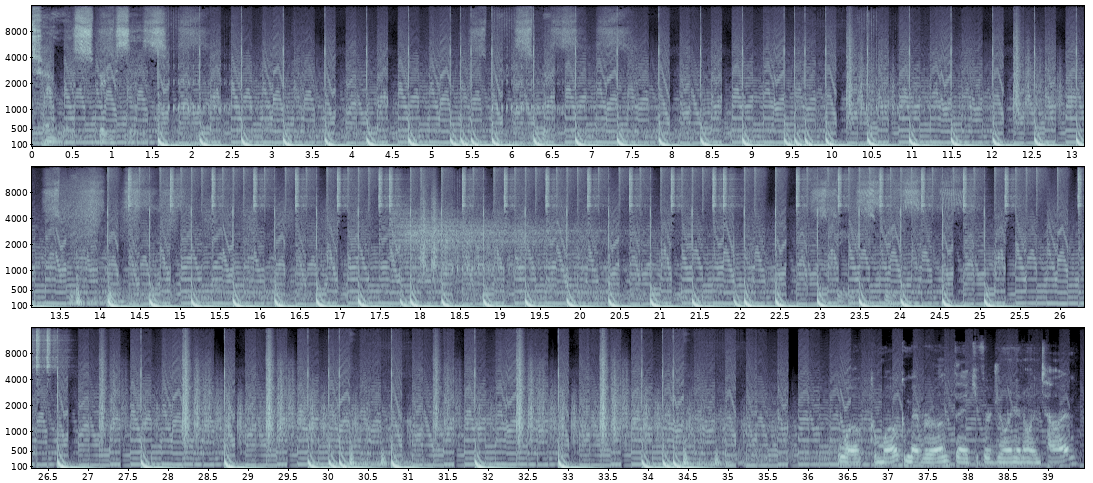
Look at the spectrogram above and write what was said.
TerraSpaces. Everyone, thank you for joining on time.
